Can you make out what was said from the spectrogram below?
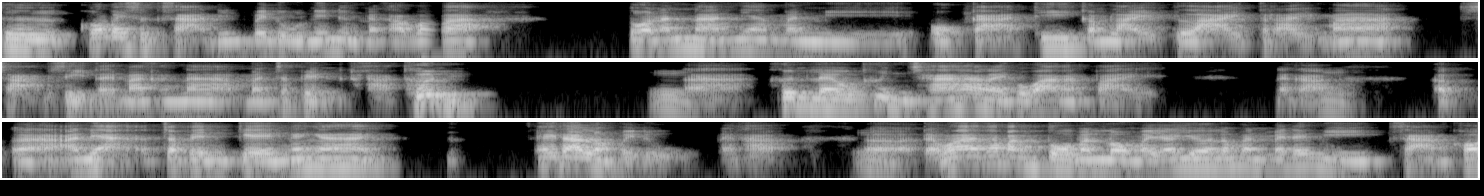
คือต้องไปศึกษานิดไปดูนิดนึงนะครับว่า ตัวนั้นๆเนี่ยมันมีโอกาสที่กำไรปลายไตรมาสสามสี่ไตรมาสข้างหน้า มันจะเป็นขาขึ้นอืมอ่าขึ้นเร็วขึ้นช้าอะไรก็ว่ากันไปนะครับอืมเอ่ออ่าอันเนี้ยจะเป็นเกณฑ์ง่าย ๆ ให้ท่านลองไปดูนะครับ เออแต่ว่าถ้าบางตัวมันลงมาเยอะๆแล้วมันไม่ได้มีสามข้อ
